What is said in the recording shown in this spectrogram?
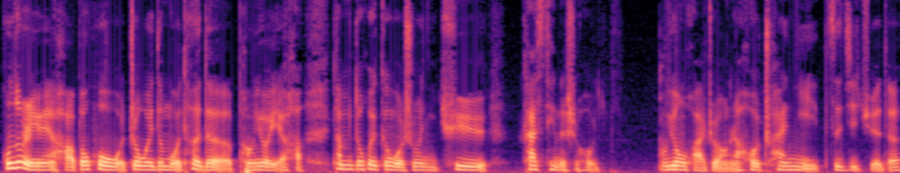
工作人员也好，包括我周围的模特的朋友也好，他们都会跟我说，你去。Casting 的时候不用化妆，然后穿你自己觉得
